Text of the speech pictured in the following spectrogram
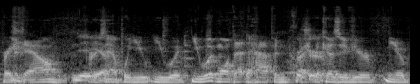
break down, Yeah, for yeah. example, you, you would you wouldn't want that to happen, right? sure. Because of your you know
